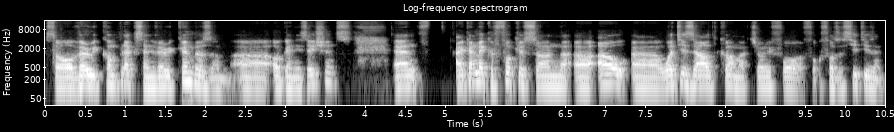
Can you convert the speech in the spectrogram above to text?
So very complex and very cumbersome organizations. And I can make a focus on uh, how uh, what is the outcome actually for, for, for the citizen.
